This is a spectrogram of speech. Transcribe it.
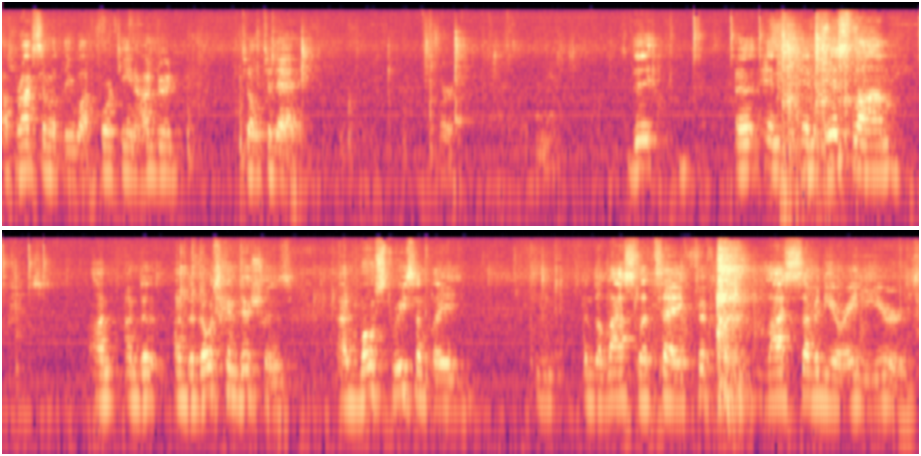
approximately, what, fourteen hundred till today. Or- The, uh, in, in Islam, on, under, under those conditions, and most recently, in- in the last, let's say, fifty, last seventy or eighty years,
